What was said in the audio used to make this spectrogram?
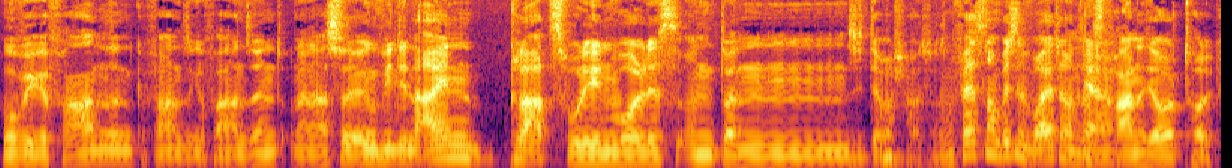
wo wir gefahren sind, gefahren sind, gefahren sind und dann hast du irgendwie den einen Platz, wo du hin wolltest und dann sieht der was scheiße aus. Dann fährst du noch ein bisschen weiter und sagst, Ja. fahren ist ja auch toll. Und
